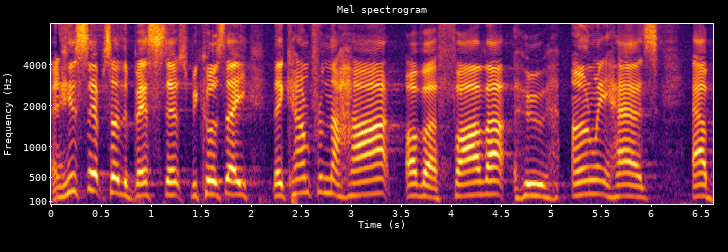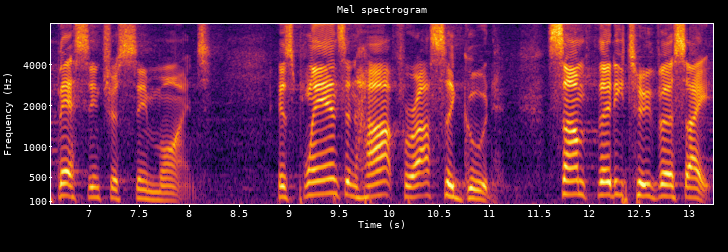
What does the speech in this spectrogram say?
And his steps are the best steps because they, they come from the heart of a father who only has our best interests in mind. His plans and heart for us are good. Psalm 32, verse 8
